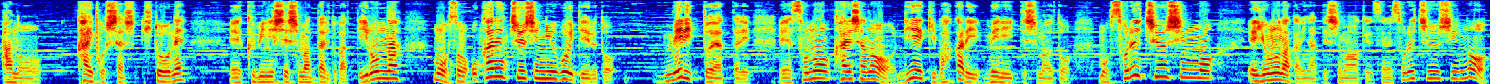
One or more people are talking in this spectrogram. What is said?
あの、解雇した人をね、えー、クビにしてしまったりとかっていろんな、もうそのお金中心に動いていると。メリットであったり、え、その会社の利益ばかり目にいってしまうと、もうそれ中心の、え、世の中になってしまうわけですね。それ中心の、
